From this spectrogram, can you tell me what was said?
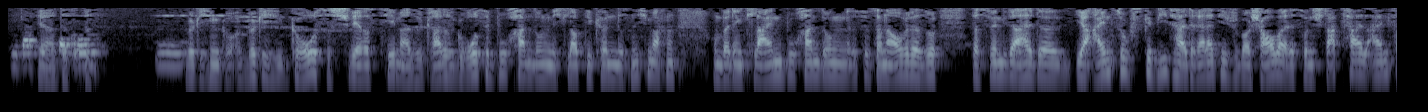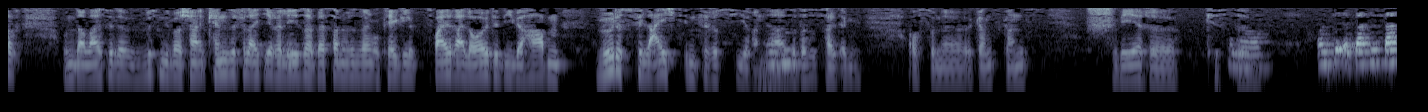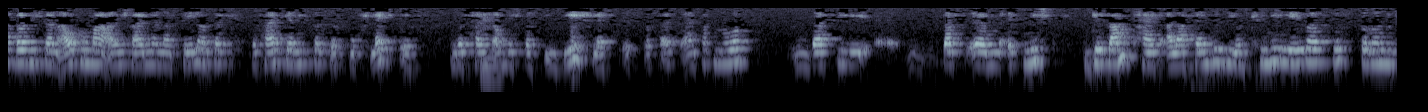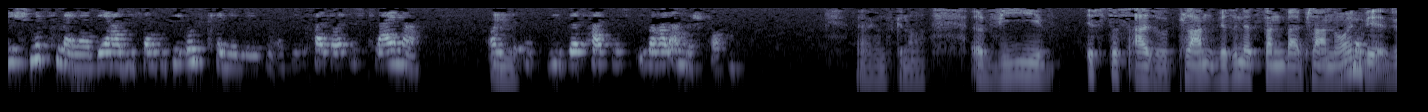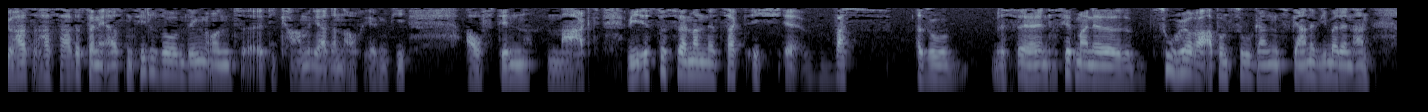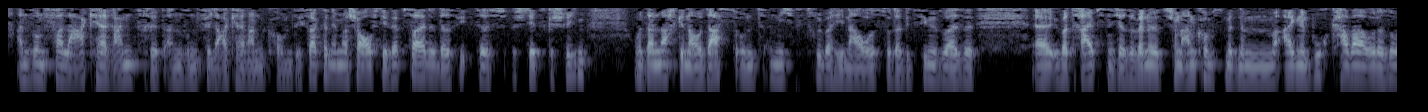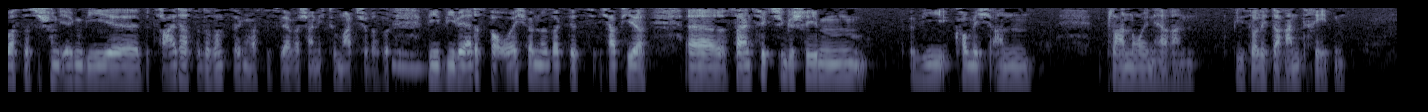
Und das ja, ist der das, Grund, das Mhm. Wirklich ein, wirklich ein großes, schweres Thema. Also gerade so große Buchhandlungen, ich glaube, die können das nicht machen. Und bei den kleinen Buchhandlungen ist es dann auch wieder so, dass wenn die da halt äh, ihr Einzugsgebiet halt relativ überschaubar ist, so ein Stadtteil einfach, und da weiß sie, da wissen die wahrscheinlich, kennen sie vielleicht ihre Leser besser und würden sagen, okay, zwei, drei Leute, die wir haben, würde es vielleicht interessieren. Ja, also mhm. das ist halt irgendwie auch so eine ganz, ganz schwere Kiste. Genau. Und äh, das ist das, was ich dann auch immer allen Schreibenden erzähle und sage, das heißt ja nicht, dass das Buch schlecht ist. Und das heißt mhm. auch nicht, dass die Idee schlecht ist. Das heißt einfach nur, dass sie, dass ähm, es nicht die Gesamtheit aller Fantasy- und Krimi-Leser trifft, sondern nur die Schnittmenge derer, die Fantasy und Krimi lesen. Und die ist halt deutlich kleiner. Und mhm. die wird halt nicht überall angesprochen. Ja, ganz genau. Äh, wie ist es also Plan, wir sind jetzt dann bei Plan 9, wir, du hast, hast, hattest deine ersten Titel so im Ding und äh, die kamen ja dann auch irgendwie auf den Markt. Wie ist es, wenn man jetzt sagt, ich, äh, was, also das äh, interessiert meine Zuhörer ab und zu ganz gerne, wie man denn an, an so einen Verlag herantritt, an so einen Verlag herankommt. Ich sage dann immer, schau auf die Webseite, da, da steht's geschrieben und dann mach genau das und nichts drüber hinaus oder beziehungsweise äh, übertreib's nicht. Also wenn du jetzt schon ankommst mit einem eigenen Buchcover oder sowas, dass du schon irgendwie äh, bezahlt hast oder sonst irgendwas, das wäre wahrscheinlich too much oder so. Mhm. Wie, wie wäre das bei euch, wenn man sagt, jetzt, ich habe hier äh, Science Fiction geschrieben, wie komme ich an Plan 9 heran? Wie soll ich daran treten?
